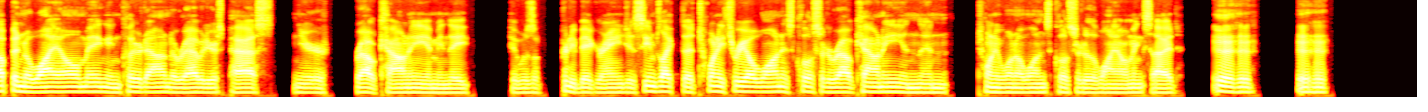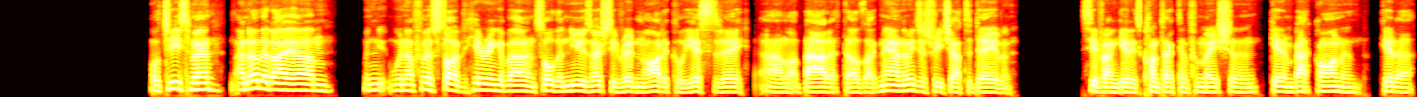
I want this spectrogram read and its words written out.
up into Wyoming and clear down to Rabbit Ears Pass near Routt County. I mean, they it was a pretty big range. It seems like the 2301 is closer to Routt County, and then 2101 is closer to the Wyoming side. Mm-hmm. Mm-hmm. Well, geez, man, I know that I um when when I first started hearing about it and saw the news, I actually read an article yesterday um about it. I was like, man, let me just reach out to Dave and see if I can get his contact information and get him back on and get a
